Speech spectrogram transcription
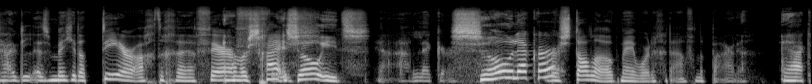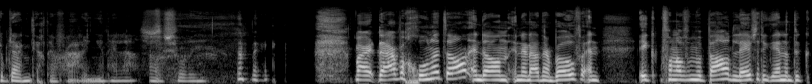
ruikt- is een beetje dat teerachtige verf. Ja, waarschijnlijk zoiets. Ja, lekker. Zo lekker. Waar stallen ook mee worden gedaan van de paarden. Ja, ik heb daar niet echt ervaring in, helaas. Oh, sorry. Maar daar begon het dan. En dan inderdaad naar boven. En ik vanaf een bepaalde leeftijd, ik denk dat ik,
